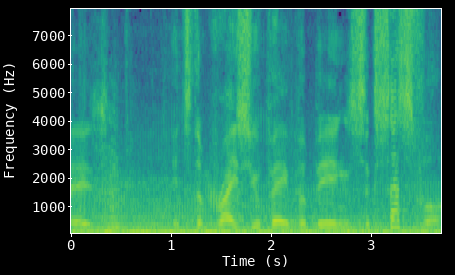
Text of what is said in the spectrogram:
Days. It's the price you pay for being successful.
